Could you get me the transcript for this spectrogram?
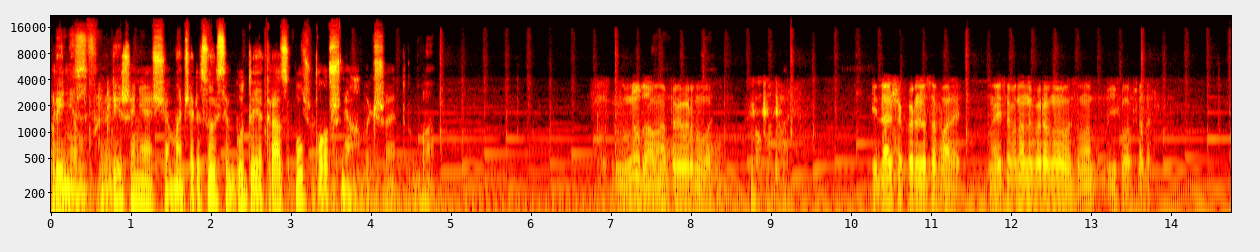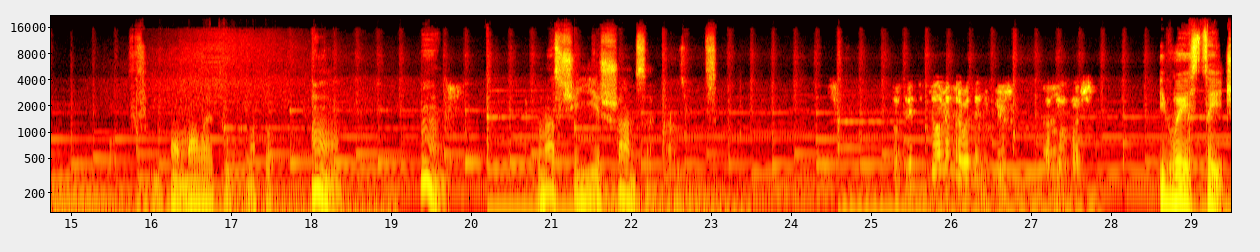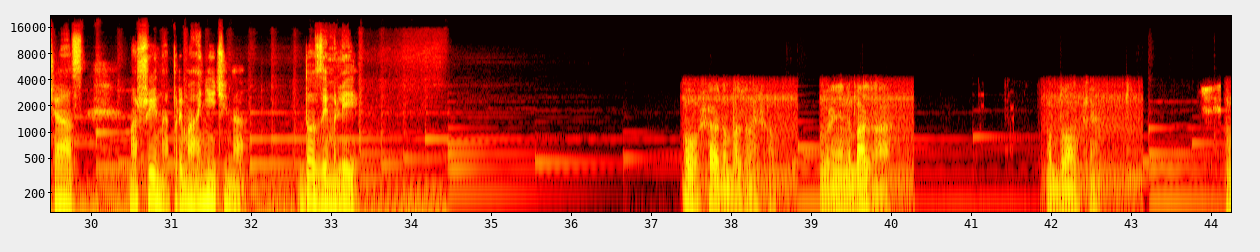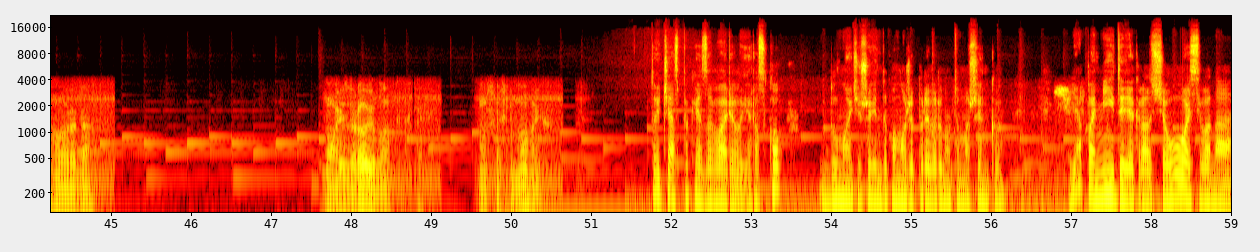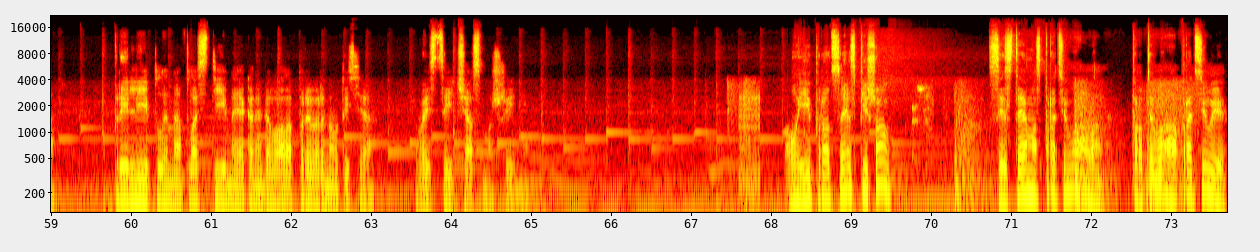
прийняв рішення, що менше ресурсів буде якраз у поршнях. Большая труба. Ну да, вона перевернулася. І далі колеса валять. Ну якщо вона не перевернулася, вона їхала б ще далі. О, малая трубка мотор. М. М. У нас ще є шанси, оказується. Ну, 30 километров это не ближе, однозначно. І весь цей час машина примагнічена до землі. О, ще одну базу знайшов. Верні, не базу, а обломки города. О, і здорові обломки. Ну, в смысле, много їх. Той час, поки я заварював гіроскоп, думаючи, що він допоможе перевернути машинку, я помітив якраз, що ось вона приліплена пластина, яка не давала перевернутися весь цей час машині. Ну і процес пішов. Система спрацювала, противага працює.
